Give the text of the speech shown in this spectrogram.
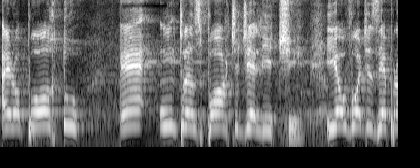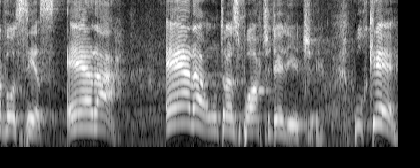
Aeroporto é um transporte de elite. E eu vou dizer para vocês: era. Era um transporte de elite. Porque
